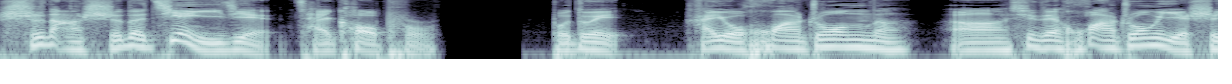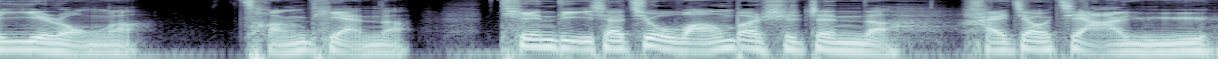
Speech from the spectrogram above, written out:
实打实的见一见才靠谱。不对，还有化妆呢啊！现在化妆也是易容啊！苍天呐，天底下救王八是真的。还叫甲鱼。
